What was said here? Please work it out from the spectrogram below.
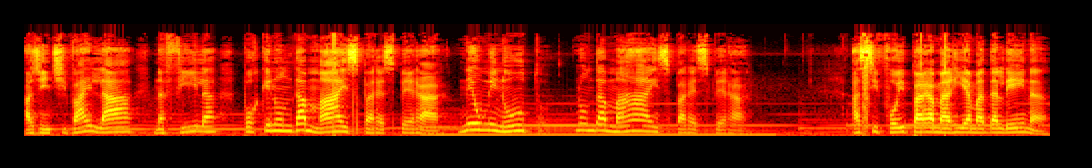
a gente vai lá na fila porque não dá mais para esperar, nem um minuto, não dá mais para esperar. Assim foi para Maria Madalena.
